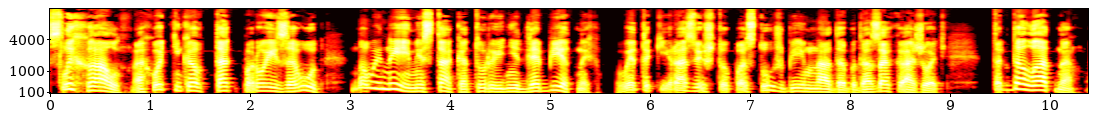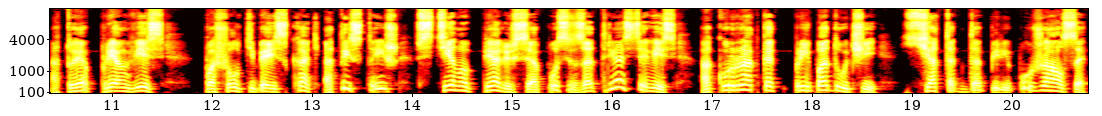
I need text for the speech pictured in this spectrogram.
«Слыхал, охотников так порой и зовут, но в иные места, которые не для бедных. В такие разве что по службе им надо бы захаживать. Тогда ладно, а то я прям весь пошел тебя искать, а ты стоишь, в стену пялишься, а после затрясся весь, аккурат как припадучий. Я тогда перепужался,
